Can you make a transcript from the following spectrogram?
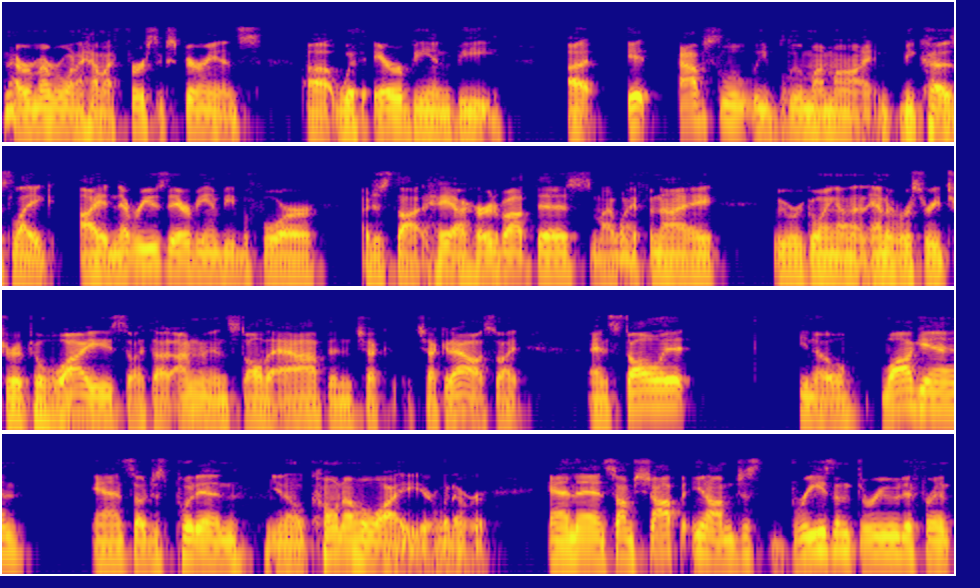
and I remember when I had my first experience uh, with Airbnb, uh, absolutely blew my mind because, like, I had never used Airbnb before. I just thought, hey, I heard about this. My wife and I we were going on an anniversary trip to Hawaii, so I thought I'm going to install the app and check check it out. So I install it, you know, log in, and so just put in, you know, Kona, Hawaii or whatever. And then so I'm shopping, you know, I'm just breezing through different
